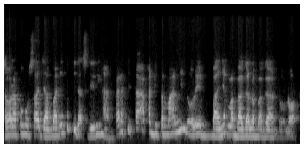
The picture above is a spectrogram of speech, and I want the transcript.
Seorang pengusaha jamban itu tidak sendirian karena kita akan ditemani oleh banyak lembaga-lembaga donor,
